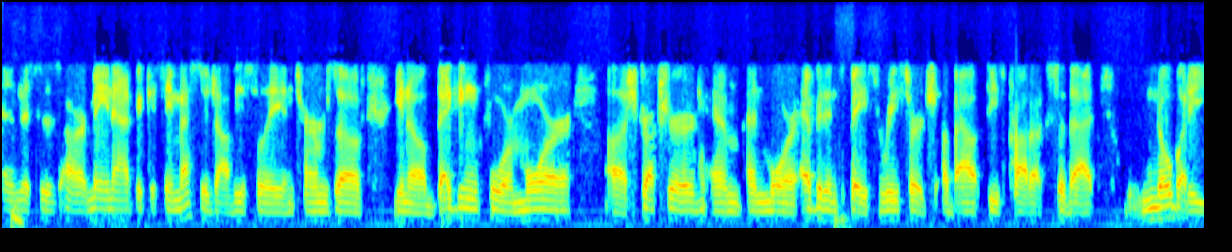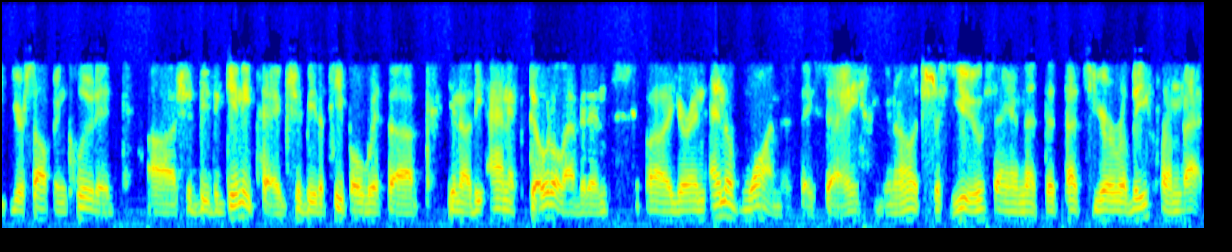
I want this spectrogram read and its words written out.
and this is our main advocacy message, obviously, in terms of you know begging for more uh, structured and, and more evidence based research about these products so that nobody, yourself included, uh, should be the guinea pig, should be the people with, uh, you know, the anecdotal evidence. Uh, you're an N of one, as they say. You know, it's just you saying that, that that's your relief from that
